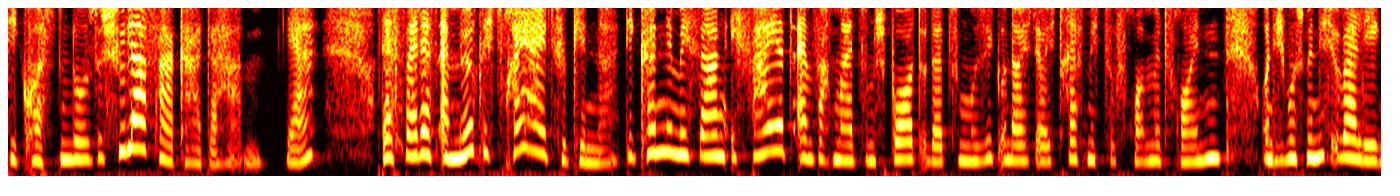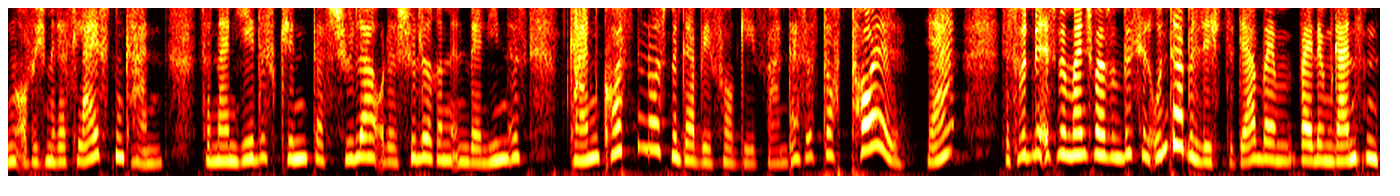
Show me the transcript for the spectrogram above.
die kostenlose Schülerfahrkarte haben. Ja, das, weil das ermöglicht Freiheit für Kinder. Die können nämlich sagen, ich fahre jetzt einfach mal zum Sport oder zum Musikunterricht oder ich treffe mich zu, mit Freunden und ich muss mir nicht überlegen, ob ich mir das leisten kann, sondern jedes Kind, das Schüler oder Schülerin in Berlin ist, kann kostenlos mit der BVG fahren. Das ist doch toll, ja. Das wird mir, ist mir manchmal so ein bisschen unterbelichtet, ja, beim, bei dem ganzen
